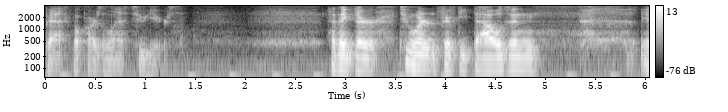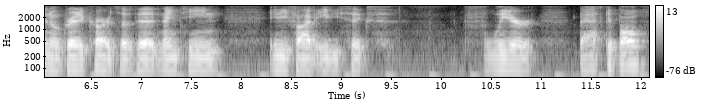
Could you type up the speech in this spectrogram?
basketball cards in the last two years. I think there are 250,000, you know, graded cards of the 1985 86 Fleer basketball.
